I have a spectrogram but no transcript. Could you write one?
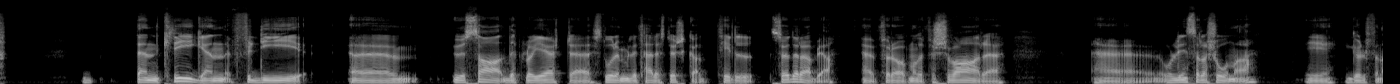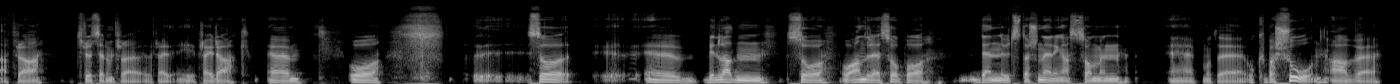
den krigen fordi eh, USA deployerte store militære styrker til Saudi-Arabia eh, for å måte, forsvare eh, oljeinstallasjoner i Gulfen fra trusselen fra, fra, fra Irak. Eh, og så bin Laden så, og andre så på den utstasjoneringa som en Eh, på en okkupasjon av eh,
